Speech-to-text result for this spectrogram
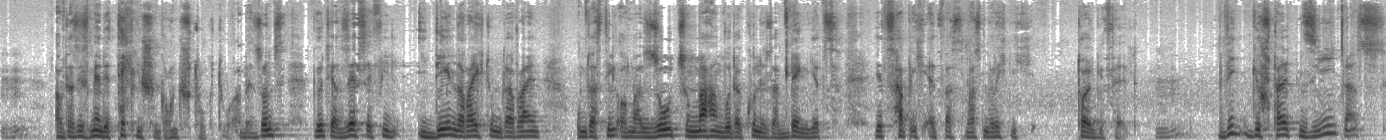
mhm. aber das ist mehr eine technische Grundstruktur. Aber sonst wird ja sehr, sehr viel Ideenreichtum da rein, um das Ding auch mal so zu machen, wo der Kunde sagt, bang, jetzt, jetzt habe ich etwas, was mir richtig toll gefällt. Mhm. Wie gestalten Sie das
